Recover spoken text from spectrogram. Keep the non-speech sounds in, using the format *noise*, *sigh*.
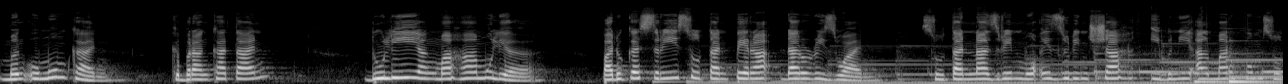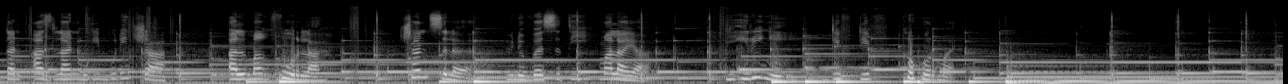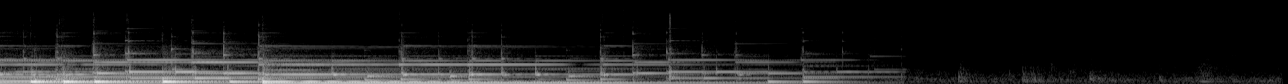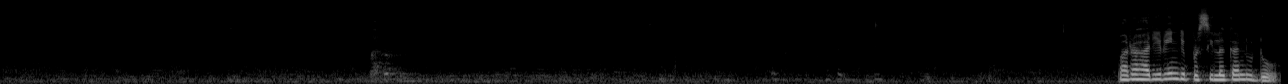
mengumumkan keberangkatan Duli Yang Maha Mulia Paduka Seri Sultan Perak Darul Rizwan Sultan Nazrin Muizzuddin Shah Ibni Almarhum Sultan Azlan Muhibbuddin Shah Al-Maghfurlah Chancellor University Malaya diiringi dif-dif kehormat. Para hadirin dipersilakan duduk.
